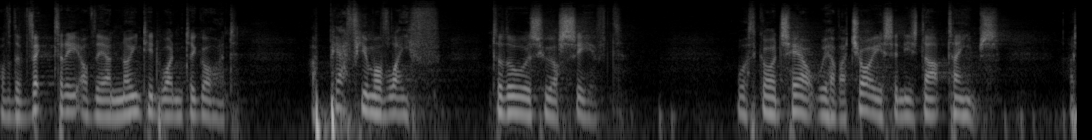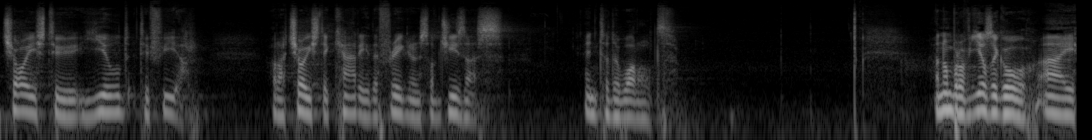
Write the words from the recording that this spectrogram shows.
of the victory of the Anointed One to God, a perfume of life to those who are saved. With God's help, we have a choice in these dark times a choice to yield to fear, or a choice to carry the fragrance of Jesus into the world. A number of years ago, I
